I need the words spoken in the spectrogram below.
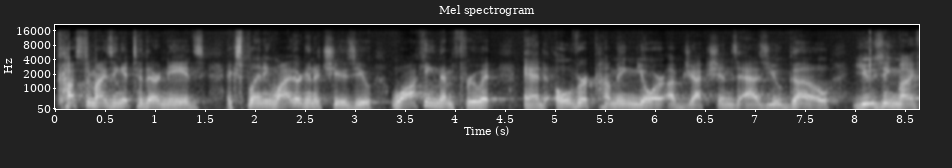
customizing it to their needs, explaining why they're going to choose you, walking them through it, and overcoming your objections as you go using my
